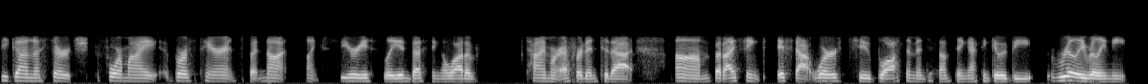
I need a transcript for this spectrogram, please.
begun a search for my birth parents, but not like seriously investing a lot of time or effort into that. Um, but I think if that were to blossom into something, I think it would be really, really neat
